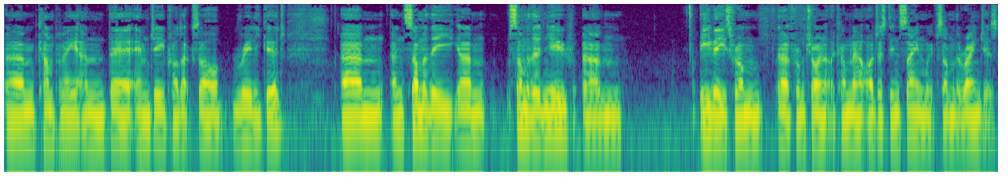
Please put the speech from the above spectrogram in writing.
um, company and their MG products are really good. Um, and some of the, um, some of the new EVs from uh, from China that are coming out are just insane with some of the ranges.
